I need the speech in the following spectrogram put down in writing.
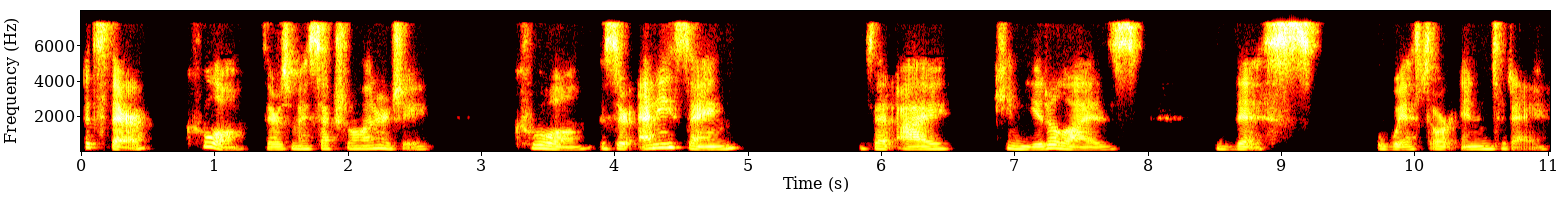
It's there. Cool. There's my sexual energy. Cool. Is there anything that I can utilize this with or in today?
